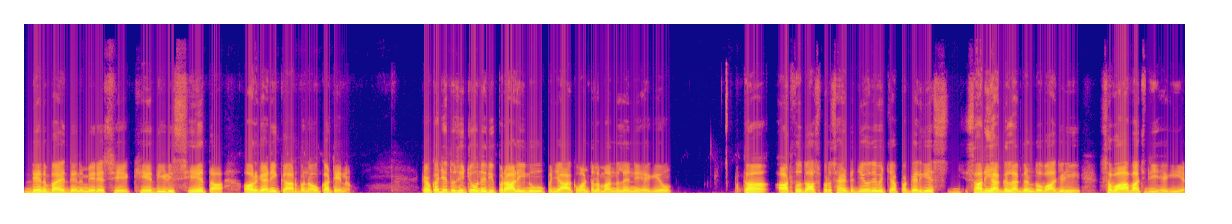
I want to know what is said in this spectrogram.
ਦਿਨ ਬਾਏ ਦਿਨ ਮੇਰੇ ਸੇ, ਖੇਤ ਦੀ ਜਿਹੜੀ ਸਿਹਤ ਆ ਆਰਗੈਨਿਕ ਕਾਰਬਨ ਆ, ਉਹ ਘਟੇ ਨਾ। ਕਿਉਂਕਿ ਜੇ ਤੁਸੀਂ ਝੋਨੇ ਦੀ ਪਰਾਲੀ ਨੂੰ 50 ਕੁਇੰਟਲ ਮੰਨ ਲੈਨੇ ਹੈਗੇ ਹੋ, ਤਾਂ 8 ਤੋਂ 10% ਜੇ ਉਹਦੇ ਵਿੱਚ ਆਪਾਂ ਕਹਿ ਲਈਏ ਸ- ਸਾਰੀ ਅੱਗ ਲੱਗਣ ਤੋਂ ਬਾਅਦ ਜਿਹੜੀ ਸਵਾਹ ਬਚਦੀ ਹੈਗੀ ਆ,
